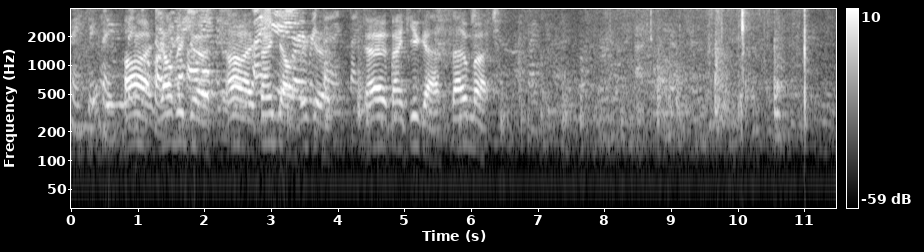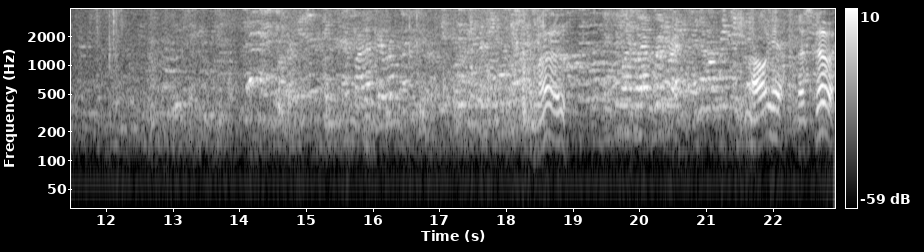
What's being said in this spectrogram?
Thank you. Thank you. All Thank right, you so y'all be good. All right, Thank thank you y'all, for be good. everything. Thank you. No, thank you guys so much. Hello. Oh, yeah, let's do it.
